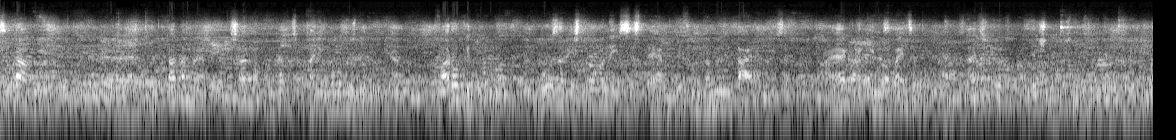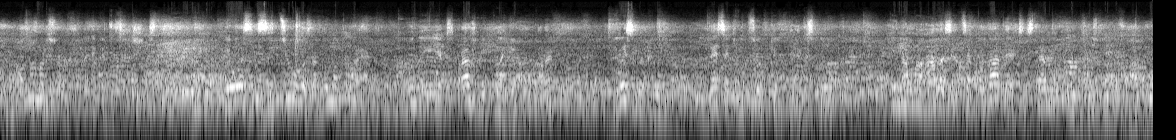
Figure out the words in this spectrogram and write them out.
Справді, е, депутатами членами комітету з питань охорони здоров'я два роки тому був зареєстрований системний фундаментальний законопроект, який називається про організацію медичного обслуговування. Номер 4456. І ось з цього законопроекту вони, як справжні плагіатори, висмикнули 10% тексту і намагалися це подати як систему конкурсного факту.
